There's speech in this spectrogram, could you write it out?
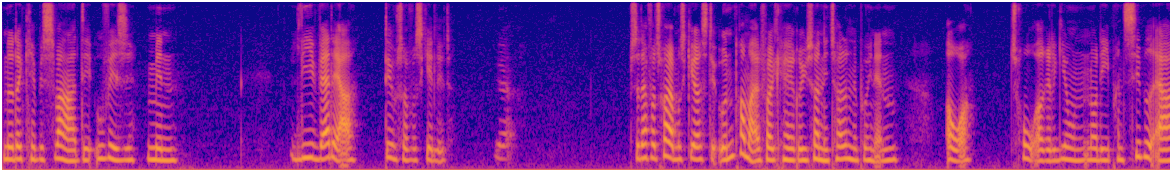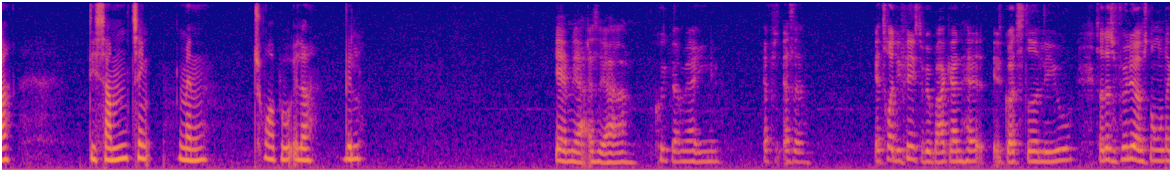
noget, der kan besvare det uvisse, men lige hvad det er, det er jo så forskelligt. Ja. Så derfor tror jeg måske også, det undrer mig, at folk kan ryge sådan i tollerne på hinanden over tro og religion, når det i princippet er de samme ting, man tror på eller vil. Jamen ja, altså jeg kunne ikke være mere enig. Jeg, altså, jeg tror, de fleste vil bare gerne have et godt sted at leve. Så er der selvfølgelig også nogen, der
